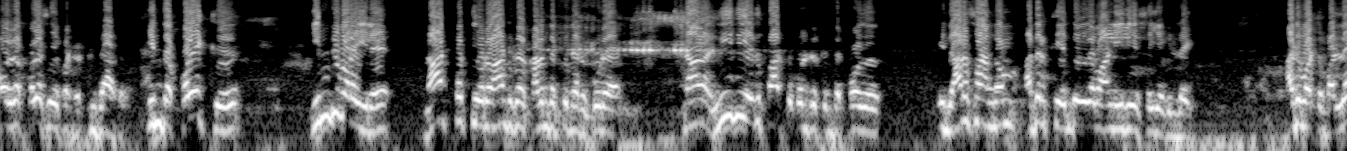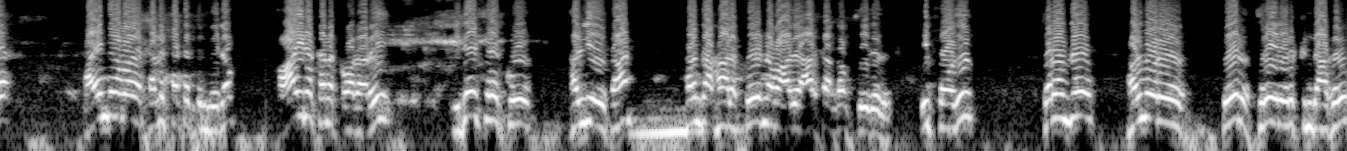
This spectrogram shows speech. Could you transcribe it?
அவர்கள் கொலை செய்யப்பட்டிருக்கின்றார்கள். இந்த கொலைக்கு இன்று வரையிலே நாற்பத்தி ஒரு ஆண்டுகள் கடந்த பின்னர் கூட நாங்கள் நீதி எதிர்பார்த்துக் கொண்டிருக்கின்ற போது இந்த அரசாங்கம் அதற்கு எந்த விதமான நீதியை செய்யவில்லை. அது மட்டுமல்ல பயங்கரவாத தடை சட்டத்தின் மூலம் ஆயிரக்கணக்கானரை இதே சிறைக்குள் தள்ளியதுதான் கடந்த கால பேரினவாத அரசாங்கம் செய்தது. இப்போது தொடர்ந்து பதினோரு பேர் சிறையில் இருக்கின்றார்கள்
